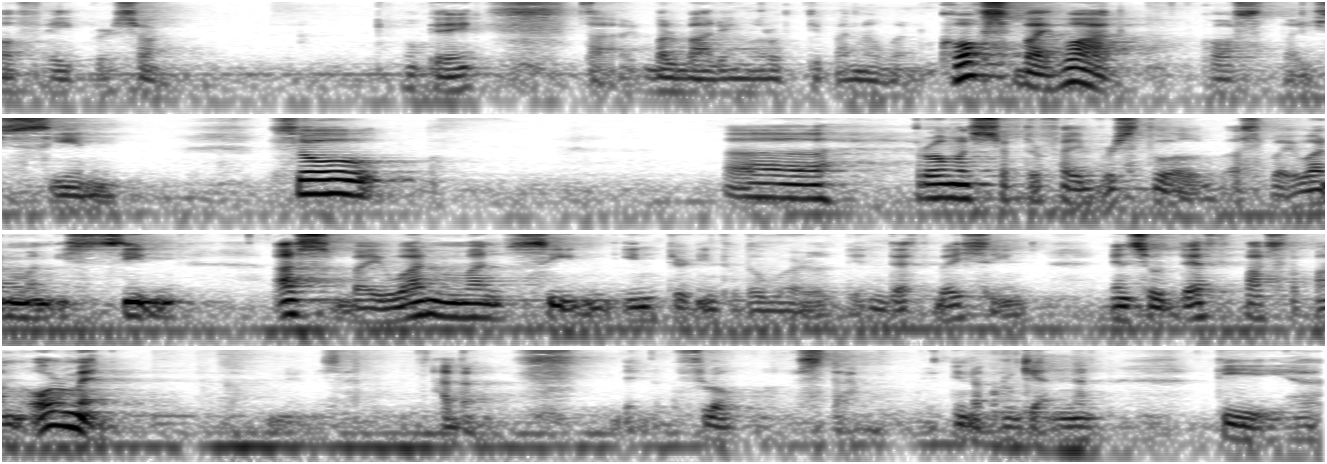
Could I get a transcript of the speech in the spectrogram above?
of a person. Okay? Balbaling marot ti panawan. Caused by what? Caused by sin. So, uh, Romans chapter 5 verse 12, as by one man is sin, As by one man sin entered into the world, and death by sin, and so death passed upon all men. Adam, then flow basta tinagrugyanan ti uh,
